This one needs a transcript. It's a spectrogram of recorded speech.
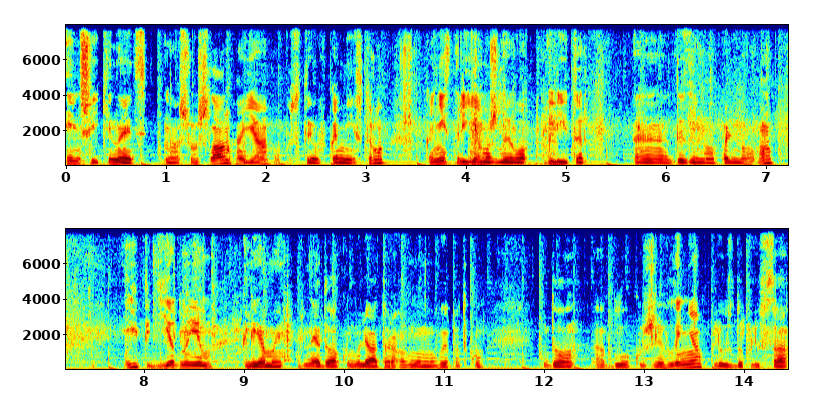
інший кінець нашого шланга я опустив в каністру. В каністрі є, можливо, літр дизельного пального. І під'єднуємо клеми не до акумулятора, а в моєму випадку до е, блоку живлення, плюс до плюса,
